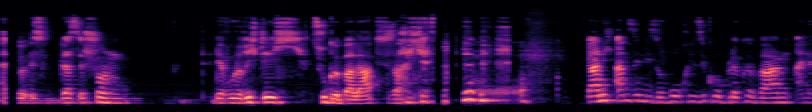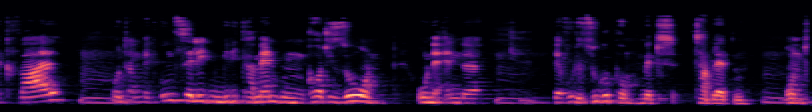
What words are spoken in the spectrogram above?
Also ist, das ist schon, der wurde richtig zugeballert, sage ich jetzt. Oh. Gar nicht ansehen, diese Hochrisikoblöcke waren eine Qual mm. und dann mit unzähligen Medikamenten, Cortison ohne Ende. Mm. Der wurde zugepumpt mit Tabletten mm. und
